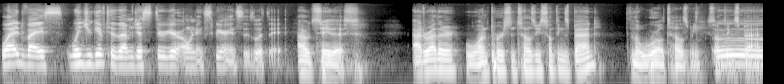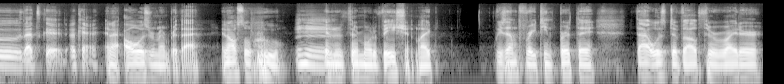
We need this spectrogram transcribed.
what advice would you give to them just through your own experiences with it? I would say this: I'd rather one person tells me something's bad than the world tells me something's bad, Ooh, that's good. Okay. and I always remember that. And also who and their motivation. Like, example, for 18th birthday, that was developed through a writer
